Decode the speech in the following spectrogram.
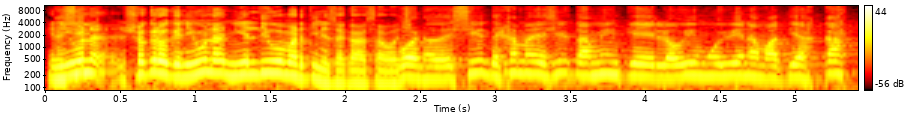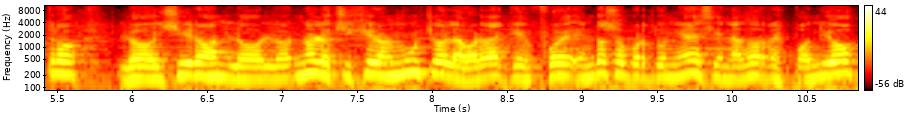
Que ninguna, yo creo que ninguna, ni el Dibu Martínez sacaba esa bocha. Bueno, déjame decir también que lo vi muy bien a Matías Castro, lo hicieron, lo- lo- no lo exigieron mucho, la verdad que fue en dos oportunidades y en las dos respondió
